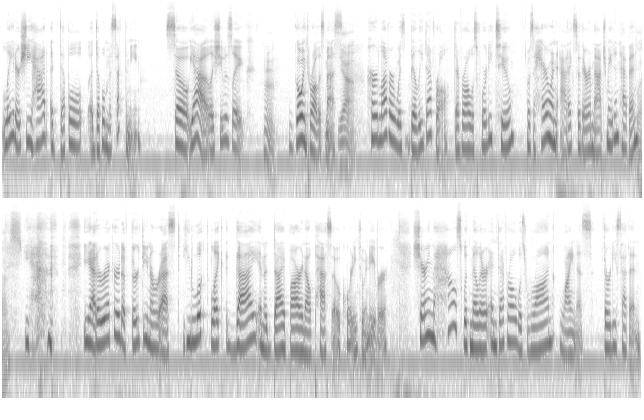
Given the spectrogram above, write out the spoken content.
later, she had a double a double mastectomy. So yeah, like she was like hmm. going through all this mess. Yeah. Her lover was Billy Deverell. Deverell was 42, was a heroin addict, so they're a match made in heaven. Bless. He had, he had a record of 13 arrests. He looked like a guy in a dive bar in El Paso, according to a neighbor. Sharing the house with Miller and Deverell was Ron Linus, 37.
